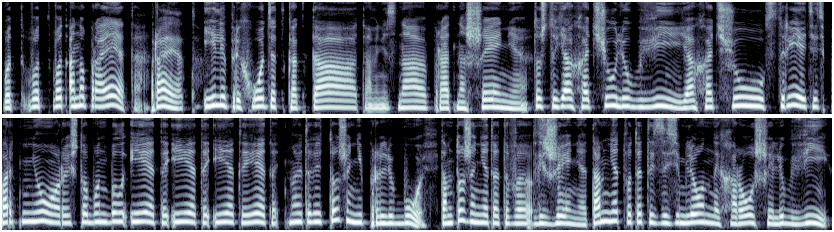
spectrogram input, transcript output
вот, вот, вот оно про это. Про это. Или приходят, когда, там, не знаю, про отношения. То, что я хочу любви, я хочу встретить партнера, и чтобы он был и это, и это, и это, и это. Но это ведь тоже не про любовь. Там тоже нет этого движения. Там нет вот этой заземленной, хорошей любви.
